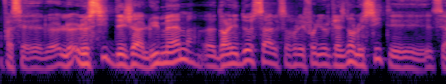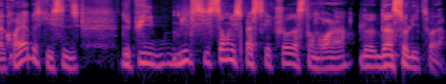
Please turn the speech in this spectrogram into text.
Enfin, c'est le, site déjà lui-même, euh, dans les deux salles, que ce soit les Folies ou le Casino, le site est, c'est incroyable parce dit- depuis 1600, il se passe quelque chose à cet endroit-là, d'insolite, voilà.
